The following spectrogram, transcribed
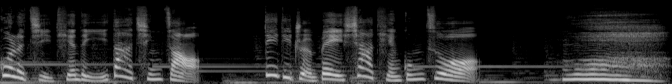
过了几天的一大清早，弟弟准备下田工作。哇！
